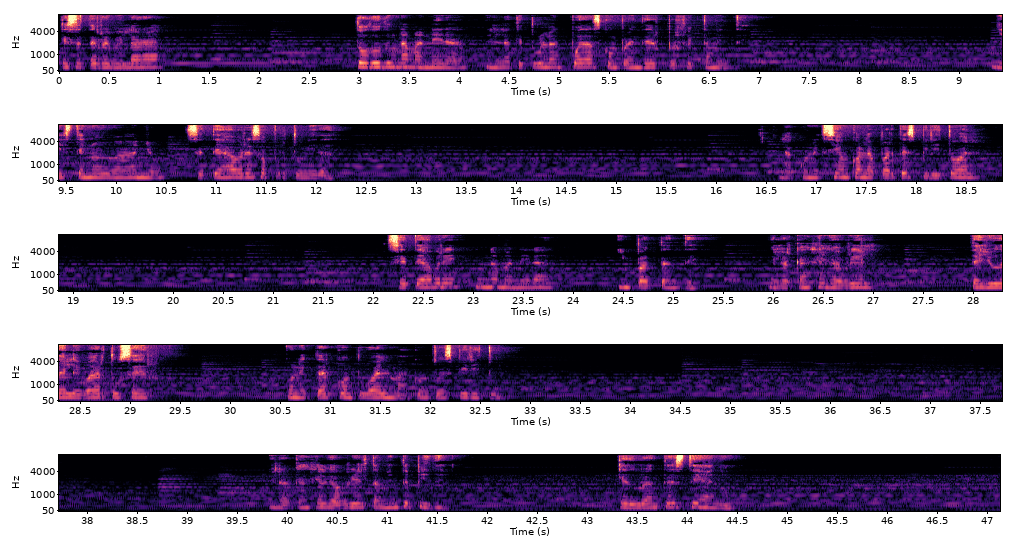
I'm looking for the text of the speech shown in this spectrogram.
que se te revelara todo de una manera en la que tú la puedas comprender perfectamente. Y este nuevo año se te abre esa oportunidad. La conexión con la parte espiritual se te abre de una manera impactante. El arcángel Gabriel te ayuda a elevar tu ser, conectar con tu alma, con tu espíritu. El arcángel Gabriel también te pide que durante este año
